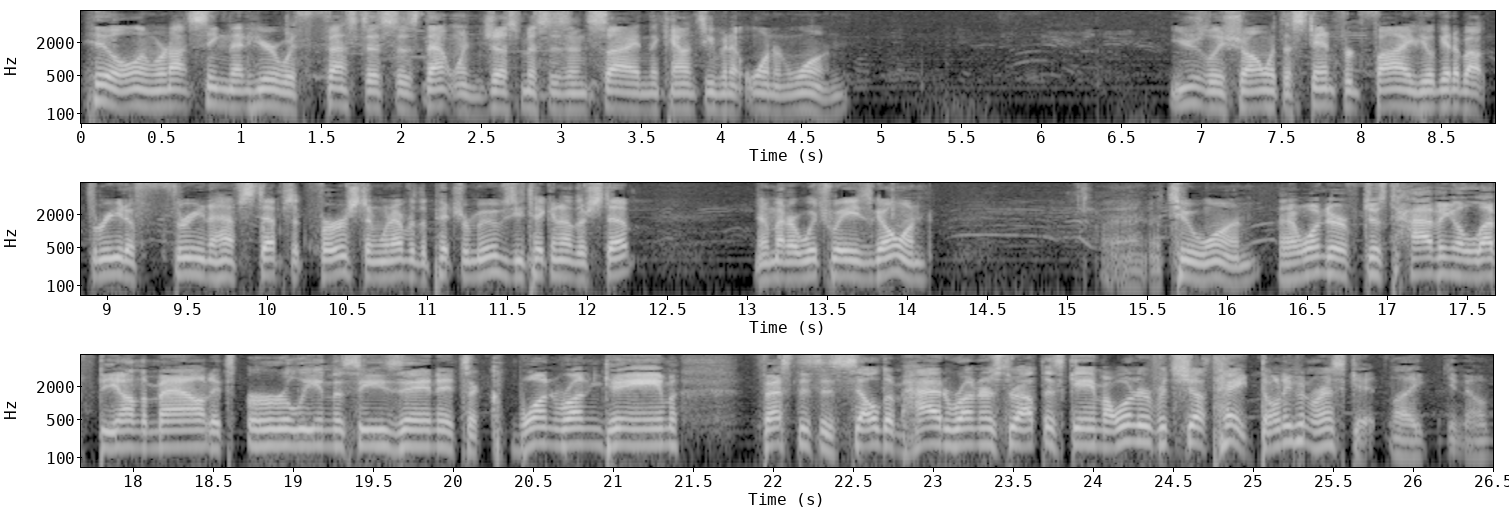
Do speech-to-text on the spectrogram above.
hill, and we're not seeing that here with Festus as that one just misses inside and the count's even at 1 and 1. Usually, Sean, with the Stanford 5, you'll get about three to three and a half steps at first, and whenever the pitcher moves, you take another step no matter which way he's going. Uh, a 2 1. And I wonder if just having a lefty on the mound, it's early in the season, it's a one run game. Festus has seldom had runners throughout this game. I wonder if it's just, hey, don't even risk it. Like, you know,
